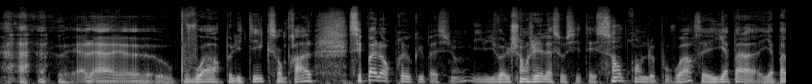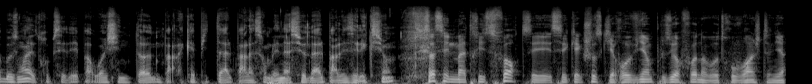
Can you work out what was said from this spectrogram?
à la, euh, au pouvoir politique central. C'est pas leur préoccupation. Ils veulent changer la société sans prendre le pouvoir. Il n'y a pas, il a pas besoin d'être obsédé par Washington, par la capitale, par l'Assemblée nationale, par les élections. Ça, c'est une matrice forte. C'est quelque chose qui revient plusieurs fois dans votre ouvrage, c'est-à-dire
